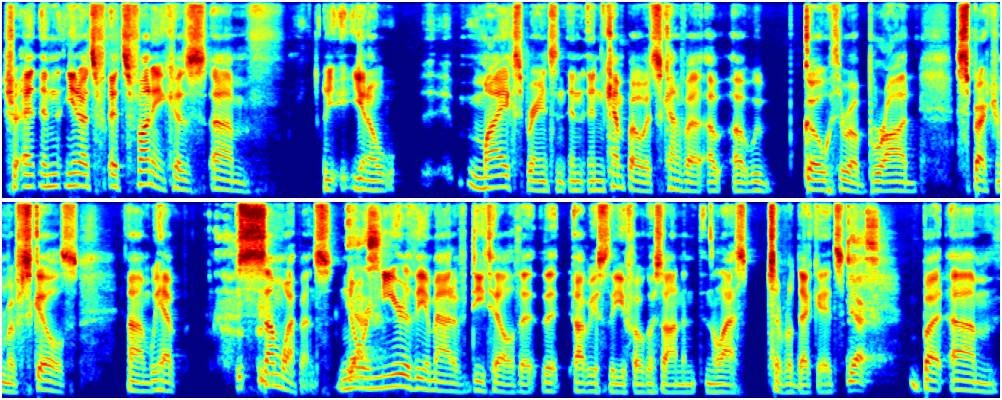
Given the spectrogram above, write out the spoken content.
Sure, and, and you know it's it's funny because um, you know my experience in, in, in kempo is kind of a, a, a, we go through a broad spectrum of skills. Um, we have some weapons, nowhere yes. near the amount of detail that that obviously you focus on in, in the last several decades. Yes. But um,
